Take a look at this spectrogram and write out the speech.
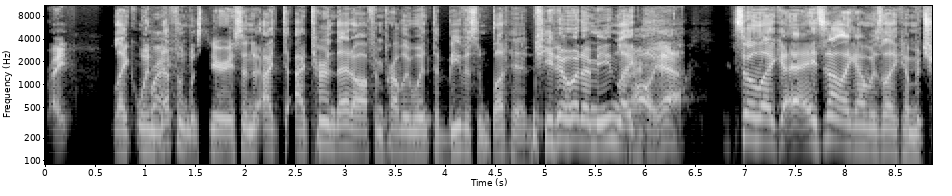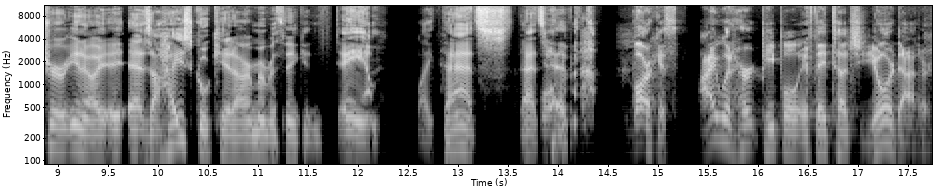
Right. Like when Right. nothing was serious. And I, I turned that off and probably went to Beavis and Butthead. You know what I mean? Like, oh yeah. so like, uh, it's not like I was like a mature, you know, i- as a high school kid, I remember thinking, damn, like that's, that's Well, heavy. Marcus, I would hurt people if they touch your daughter.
